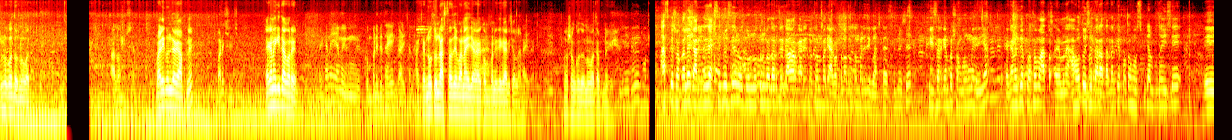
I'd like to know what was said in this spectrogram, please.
অসংখ্য ধন্যবাদ। আলম হোসেন। বাড়ি কোন জায়গায় আপনি? বাড়ি শিলচর। এখানে কি তা করেন? এখানেই আমি কোম্পানিতে থাকি গাড়ি চালাই। আচ্ছা নতুন রাস্তা যে বানাই জায়গায় কোম্পানিতে গাড়ি চালান। অসংখ্য ধন্যবাদ আপনাকে। আজকে সকালে গাড়িটা যে অ্যাক্সিডেন্ট হয়েছে নতুন নতুন বাজার যে যাওয়ার গাড়ি যতন বাড়ি আগরতলা যতন বাড়ি যে বাসটা অ্যাক্সিডেন্ট হয়েছে কেসার ক্যাম্পের সংলগ্ন এরিয়া এখানে যে প্রথম মানে আহত হয়েছে যারা তাদেরকে প্রথম হসপিটাল বুঝাইছে। এই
